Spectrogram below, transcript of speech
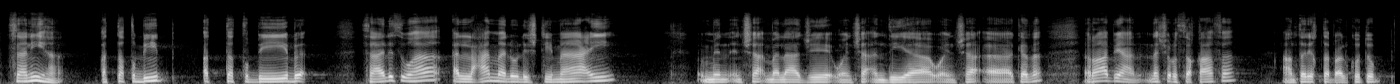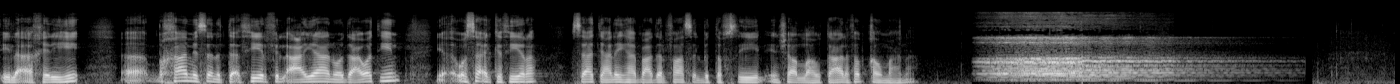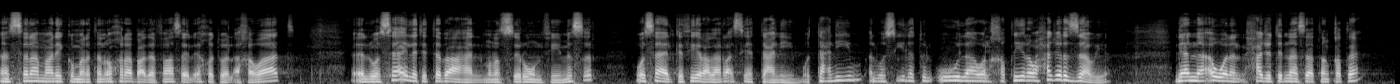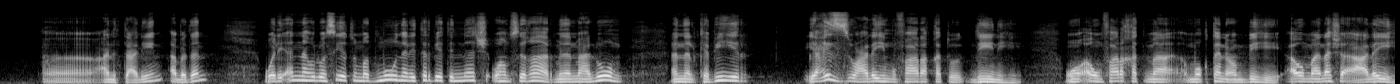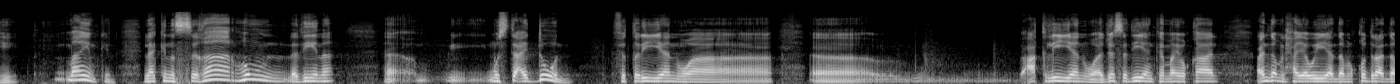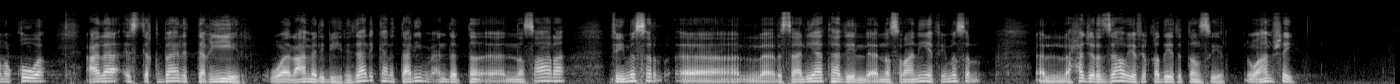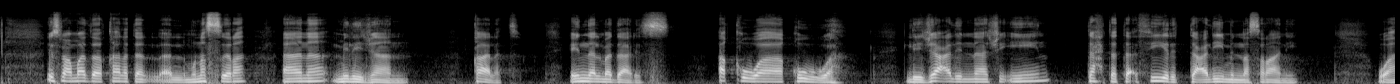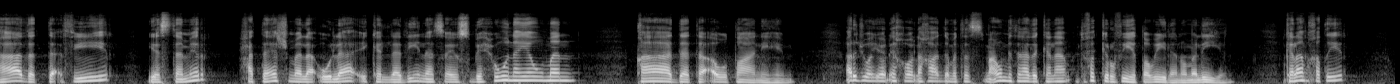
ثانيها التطبيب التطبيب ثالثها العمل الاجتماعي من إنشاء ملاجئ وإنشاء أندية وإنشاء كذا. رابعا نشر الثقافة عن طريق طبع الكتب إلى آخره. آه، خامسا التأثير في الأعيان ودعوتهم. وسائل كثيرة سآتي عليها بعد الفاصل بالتفصيل إن شاء الله تعالى فابقوا معنا. السلام عليكم مرة أخرى. بعد الفاصل الإخوة والأخوات الوسائل التي اتبعها المنصرون في مصر وسائل كثيرة على رأسها التعليم والتعليم الوسيلة الأولى والخطيرة وحجر الزاوية. لأن أولا حاجة الناس لا تنقطع آه، عن التعليم ابدا ولأنه الوسيلة المضمونة لتربية الناشئ وهم صغار من المعلوم أن الكبير يعز عليه مفارقة دينه أو مفارقة ما مقتنع به أو ما نشأ عليه. ما يمكن. لكن الصغار هم الذين آه، مستعدون فطريا و آه، عقليا وجسديا كما يقال عندهم الحيوية عندهم القدرة عندهم القوة على استقبال التغيير والعمل به. لذلك كان التعليم عند النصارى في مصر آه، الرساليات هذه النصرانية في مصر حجر الزاوية في قضية التنصير وأهم شيء. اسمع ماذا قالت المنصرة آنا ميليجان. قالت إن المدارس أقوى قوة لجعل الناشئين تحت تأثير التعليم النصراني. وهذا التأثير يستمر حتى يشمل أولئك الذين سيصبحون يوما قادة أوطانهم. أرجو أيها الإخوة والأخوات عندما تسمعون مثل هذا الكلام تفكروا فيه طويلا ومليا. كلام خطير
